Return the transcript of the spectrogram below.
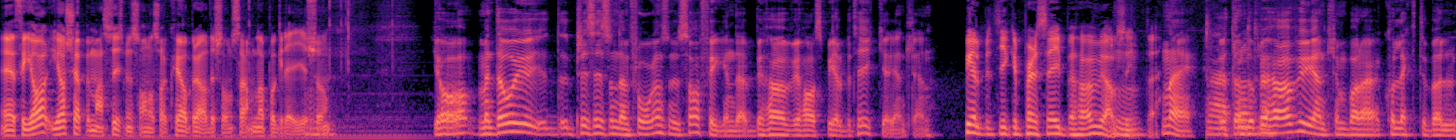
Eh, för jag, jag köper massvis med sådana saker. Jag har bröder som samlar på grejer. Så. Mm. Ja, men då är ju precis som den frågan som du sa Figgen där, behöver vi ha spelbutiker egentligen? Spelbutiker per se behöver vi alltså mm. inte. Nej, Nej utan då behöver vi egentligen bara collectible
